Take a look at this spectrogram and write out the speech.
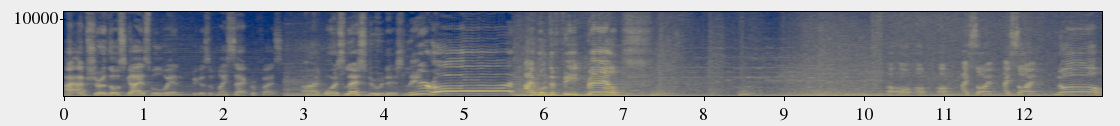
I- am sure those guys will win because of my sacrifice. Alright, boys, let's do this. Leroy! I will defeat Bayle! Oh, oh, oh, oh, I saw it, I saw it. No!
